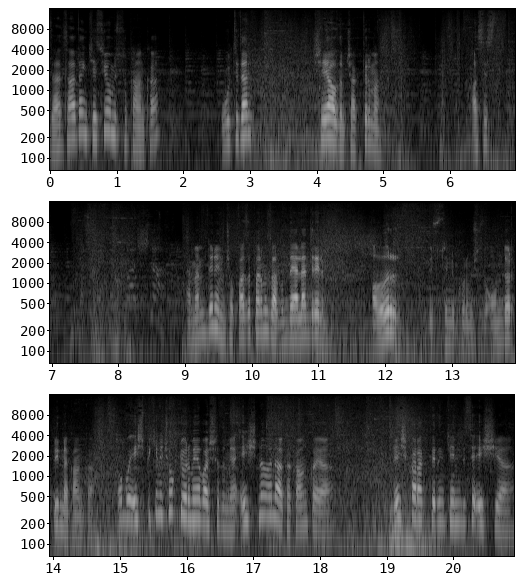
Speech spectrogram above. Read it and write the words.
Sen zaten kesiyormuşsun kanka. Ultiden şey aldım çaktırma. Asist. Hemen bir dönelim. Çok fazla paramız var. Bunu değerlendirelim. Ağır üstünlük kurmuşuz. 14-1 ne kanka? Ama bu eş pikini çok görmeye başladım ya. Eş ne alaka kanka ya? Eş karakterin kendisi eş ya.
